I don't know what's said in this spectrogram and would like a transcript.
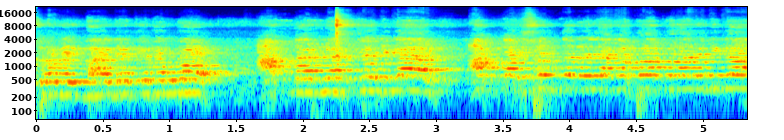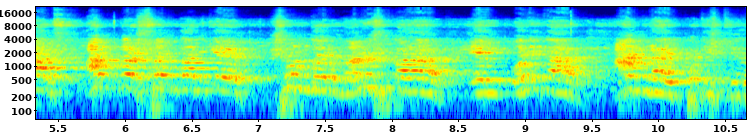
শ্রমিক ভাইদেরকে বলব আমরাই প্রতিষ্ঠিত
